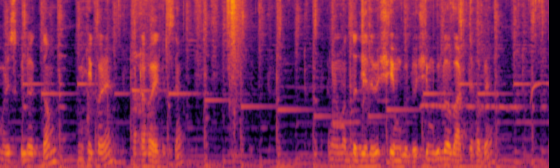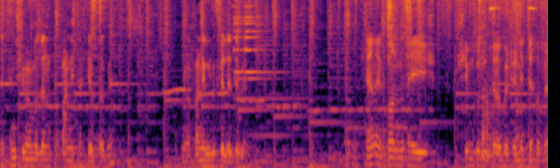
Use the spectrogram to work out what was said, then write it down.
মরিচগুলো একদম মিহি করে কাটা হয়ে গেছে। এখানের মধ্যে দিয়ে দেবে শিমগুলো শিমগুলো বাড়তে হবে। দেখেন, শিমের মধ্যে অনেক পানি থাকে এভাবে। আপনারা পানিগুলো ফেলে দেবেন। এখানে এখন এই শিমগুলোকে বেটে নিতে হবে।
